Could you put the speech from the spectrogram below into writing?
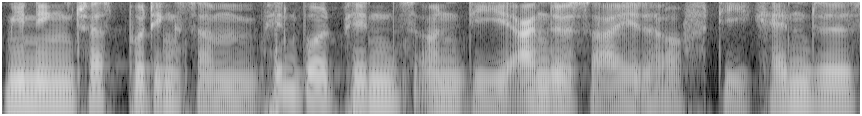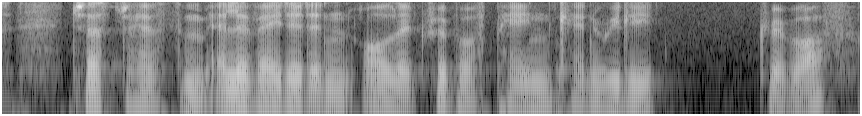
Meaning just putting some pinboard pins on the underside of the canvas, just to have them elevated and all that drip of paint can really drip off.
